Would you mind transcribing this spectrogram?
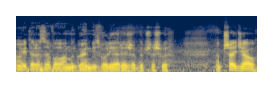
No i teraz zawołamy gołębie z woliery, żeby przyszły na przedział.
